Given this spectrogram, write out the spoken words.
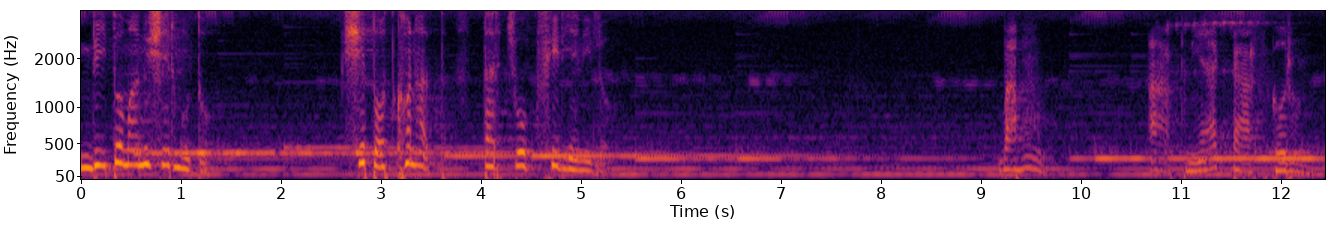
মৃত মানুষের মতো। সে তৎক্ষণাৎ তার চোখ ফিরিয়ে নিল। বাবু, আপনি এক কাজ করুন।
